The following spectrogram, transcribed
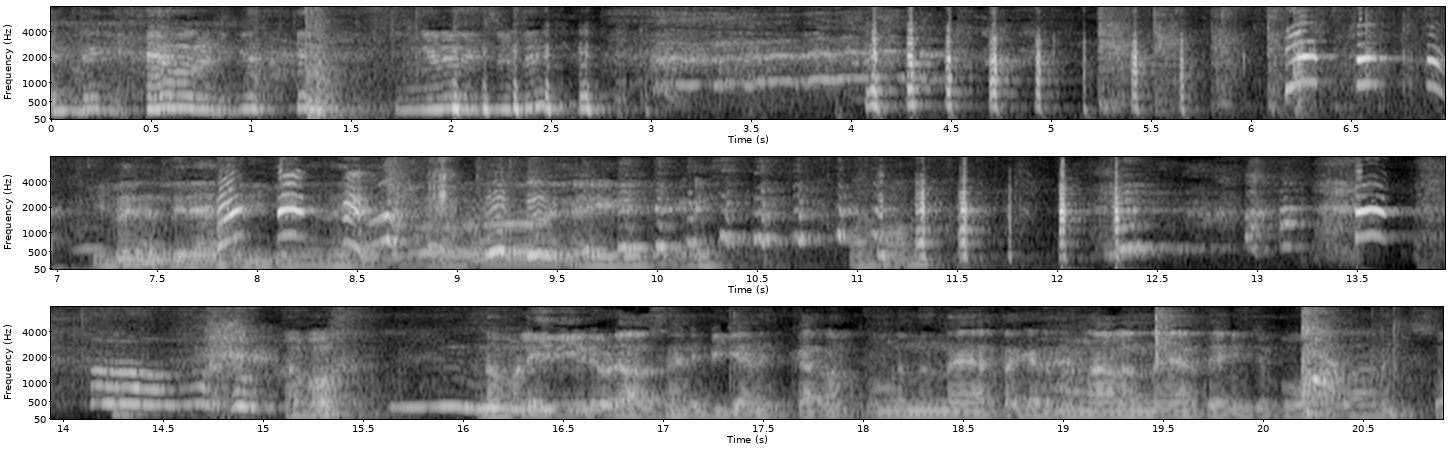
എന്റെ ക്യാമറ ഇങ്ങനെ വെച്ചിട്ട്. ഇവരെന്തിനാ ചിരിക്കുന്നത്? അപ്പൊ നമ്മൾ ഈ വീഡിയോ ഇവിടെ അവസാനിപ്പിക്കാണ് കാരണം നമ്മൾ ഇന്ന് നേരത്തെ കിടന്ന് നാളെ നേരത്തെ എനിക്ക് പോകുന്നതാണ് സോ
